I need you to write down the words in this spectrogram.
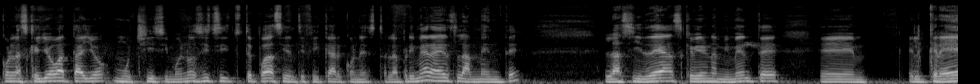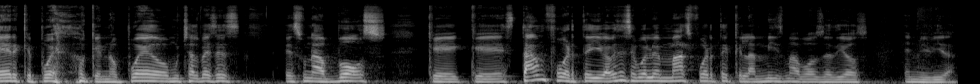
con las que yo batallo muchísimo. No sé si tú te puedas identificar con esto. La primera es la mente las ideas que vienen a mi mente, eh, el creer que puedo, que no puedo. Muchas veces es una voz que, que es tan fuerte y a veces se vuelve más fuerte que la misma voz de Dios en mi vida.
